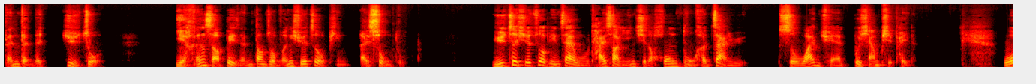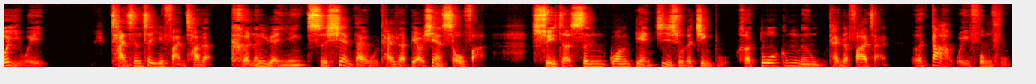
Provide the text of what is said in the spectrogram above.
等等的剧作，也很少被人当作文学作品来诵读，与这些作品在舞台上引起的轰动和赞誉是完全不相匹配的。我以为，产生这一反差的可能原因是现代舞台的表现手法。随着声光电技术的进步和多功能舞台的发展而大为丰富，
